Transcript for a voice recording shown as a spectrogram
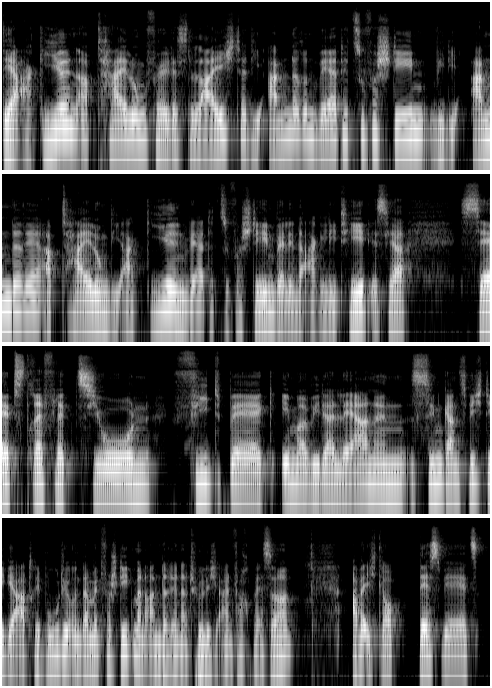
der agilen Abteilung fällt es leichter, die anderen Werte zu verstehen, wie die andere Abteilung die agilen Werte zu verstehen, weil in der Agilität ist ja Selbstreflexion, Feedback, immer wieder lernen sind ganz wichtige Attribute und damit versteht man andere natürlich einfach besser. Aber ich glaube, das wäre jetzt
